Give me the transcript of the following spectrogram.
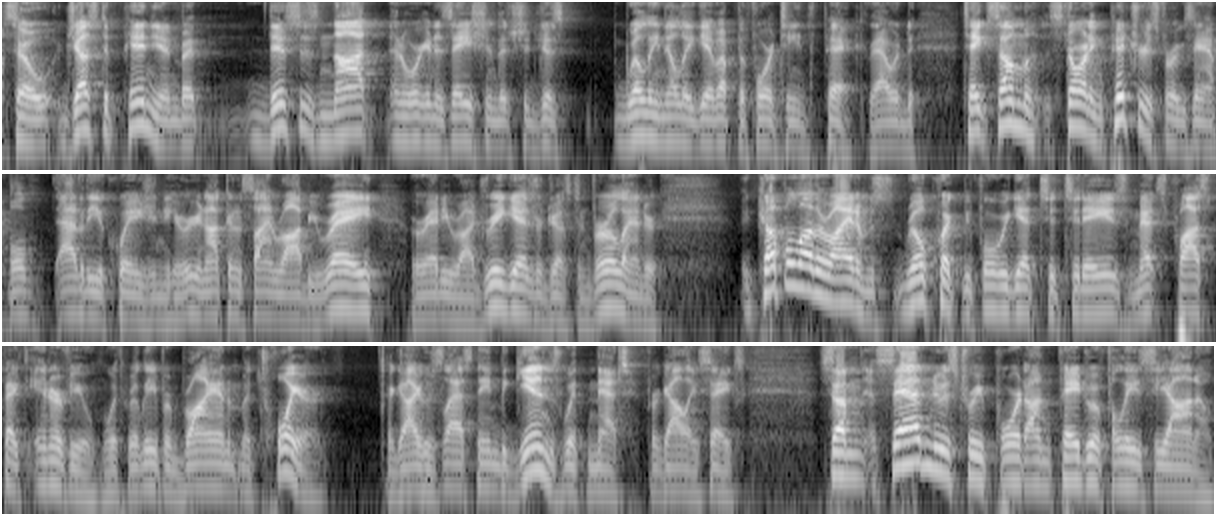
So, just opinion, but this is not an organization that should just willy nilly give up the 14th pick. That would take some starting pitchers, for example, out of the equation here. You're not going to sign Robbie Ray or Eddie Rodriguez or Justin Verlander. A couple other items, real quick, before we get to today's Mets prospect interview with reliever Brian Metoyer, a guy whose last name begins with Met, for golly sakes. Some sad news to report on Pedro Feliciano,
